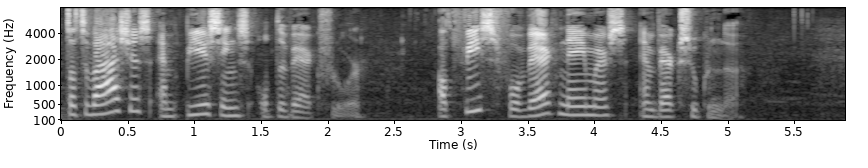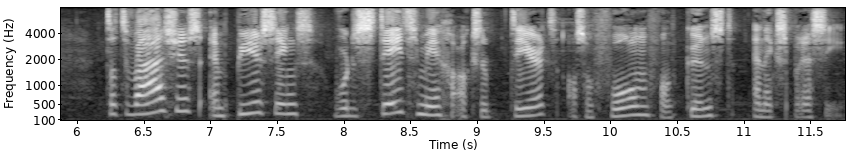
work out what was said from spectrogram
Tatoeages en piercings op de werkvloer. Advies voor werknemers en werkzoekenden. Tatoeages en piercings worden steeds meer geaccepteerd als een vorm van kunst en expressie.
